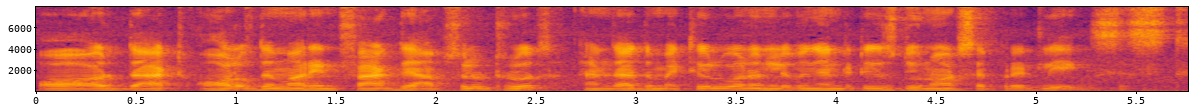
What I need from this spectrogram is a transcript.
or that all of them are in fact the absolute truth, and that the material world and living entities do not separately exist.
